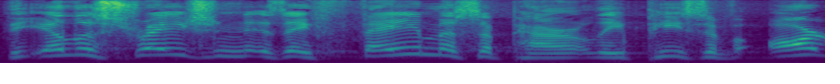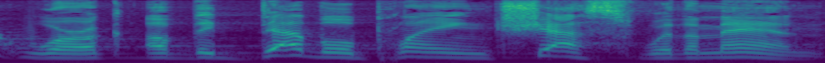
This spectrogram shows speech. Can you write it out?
The illustration is a famous, apparently, piece of artwork of the devil playing chess with a man.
